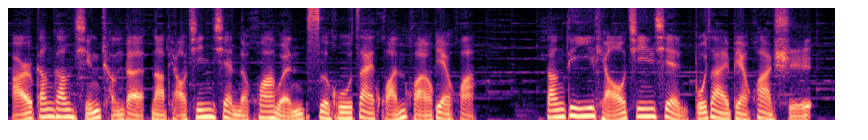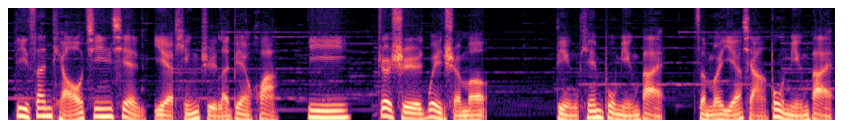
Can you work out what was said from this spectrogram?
而刚刚形成的那条金线的花纹似乎在缓缓变化。当第一条金线不再变化时，第三条金线也停止了变化。一，这是为什么？顶天不明白。怎么也想不明白，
